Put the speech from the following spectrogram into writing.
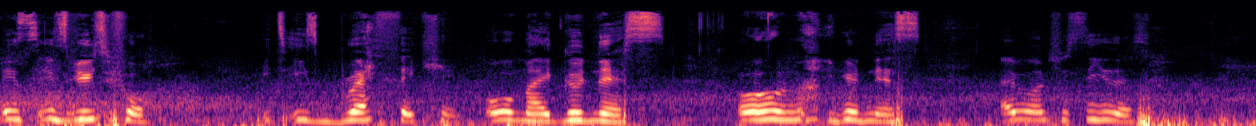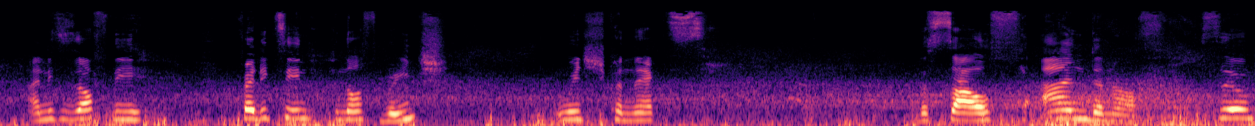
It's, it's beautiful. It is breathtaking. Oh my goodness. Oh my goodness. Everyone should see this. And it is off the Fredericton North Bridge, which connects the south and the north. So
